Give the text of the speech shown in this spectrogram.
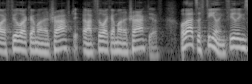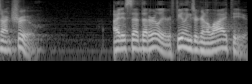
I feel like I'm unattractive. I feel like I'm unattractive. Well, that's a feeling. Feelings aren't true. I just said that earlier. Feelings are going to lie to you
